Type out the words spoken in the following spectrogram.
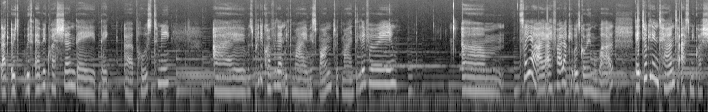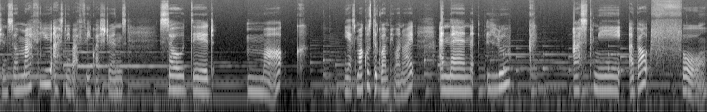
Like with every question they they uh, posed to me, I was pretty confident with my response, with my delivery. Um, so yeah, I, I felt like it was going well. They took it in turn to ask me questions. So Matthew asked me about three questions. So did Mark. Yes, Mark was the grumpy one, right? And then Luke asked me about four.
